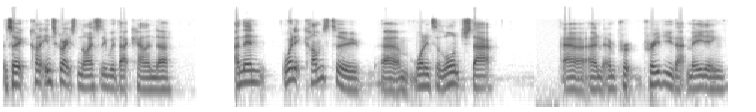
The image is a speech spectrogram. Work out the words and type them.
And so it kind of integrates nicely with that calendar. And then when it comes to um, wanting to launch that uh, and, and pre- preview that meeting,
